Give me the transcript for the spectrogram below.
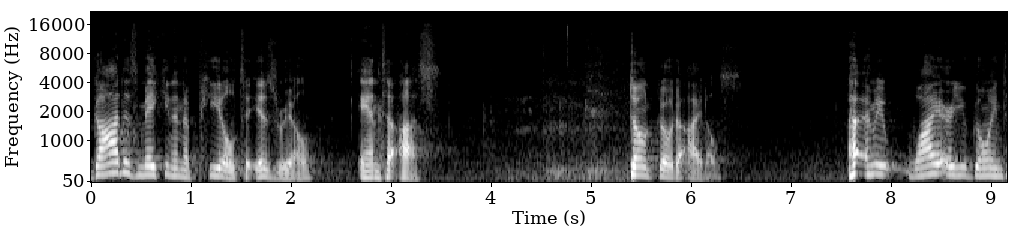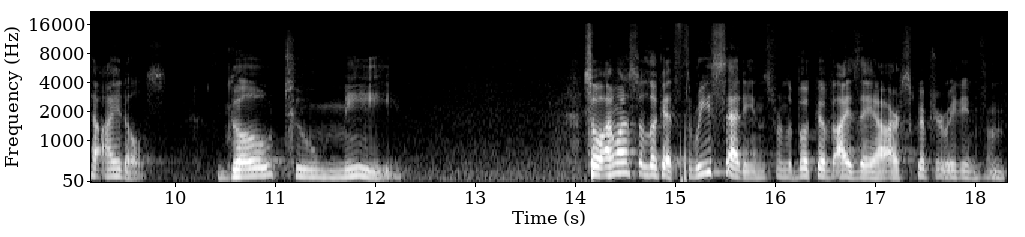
God is making an appeal to Israel and to us. Don't go to idols. I mean, why are you going to idols? Go to me. So I want us to look at three settings from the book of Isaiah, our scripture reading from,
